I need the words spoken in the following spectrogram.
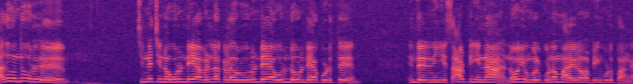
அது வந்து ஒரு சின்ன சின்ன உருண்டையாக வெள்ளை கலர் உருண்டையாக உருண்டை உருண்டையாக கொடுத்து இந்த நீங்கள் சாப்பிட்டீங்கன்னா நோய் உங்களுக்கு குணமாயிரும் அப்படின்னு கொடுப்பாங்க.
